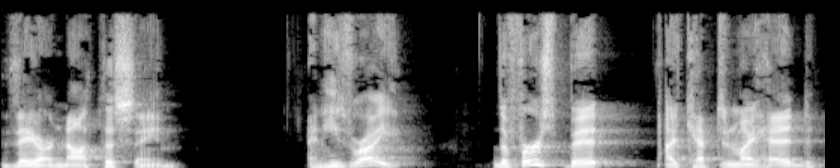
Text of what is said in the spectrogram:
They are not the same. And he's right. The first bit I kept in my head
